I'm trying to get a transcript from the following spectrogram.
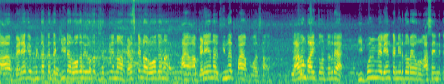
ಆ ಬೆಳೆಗೆ ಬೀಳ್ತಕ್ಕಂಥ ಕೀಟ ರೋಗ ನಿರೋಧಕ ಶಕ್ತಿಯನ್ನು ಬೆಳೆಸ್ಕೊಂಡು ಆ ರೋಗನ, ಆ- ಬೆಳೆಯನ್ನು ತಿನ್ನಕ್ಕೆ ಪಾ ಪ್ರಾರಂಭ ಆಯಿತು ಅಂತಂದರೆ ಈ ಭೂಮಿ ಮೇಲೆ ಏನು ಕಂಡಿಡಿದವ್ರೆ ಅವರು ರಾಸಾಯನಿಕ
